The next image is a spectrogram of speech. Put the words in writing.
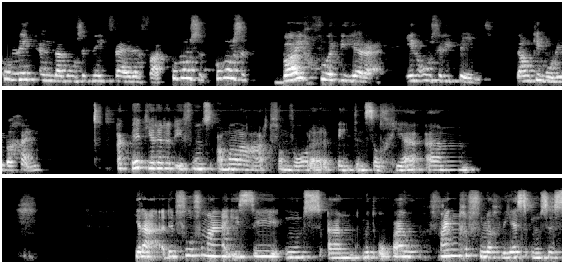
kom net in dat ons dit net verder vat. Kom ons kom ons buig voor die Here en ons repent. Dankie Molly begin ek bid Here dat U vir ons almal 'n hart van ware repentance sal gee. Um Here, dit voel vir my U sê ons um moet ophou fyn gevoelig wees. Ons is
